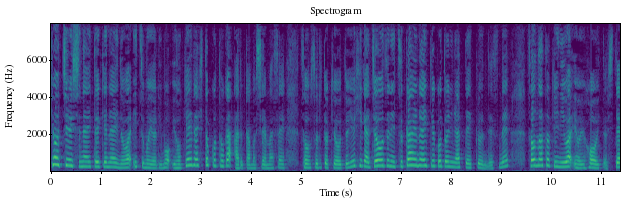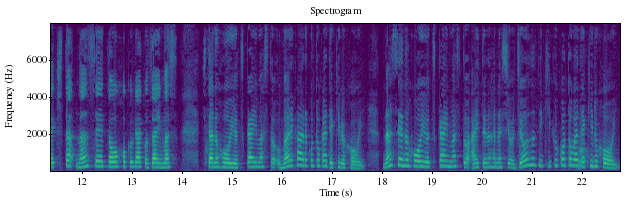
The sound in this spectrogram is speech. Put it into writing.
今日注意しないといけないのはいつもよりも余計な一言があるかもしれません。そうすると今日という日が上手に使えないということになっていくんですね。そんな時には良い方位として北、南西、東北がございます。北の方位を使いますと生まれ変わることができる方位。南西の方位を使いますと相手の話を上手に聞くことができる方位。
